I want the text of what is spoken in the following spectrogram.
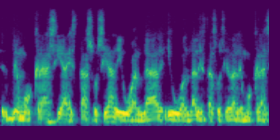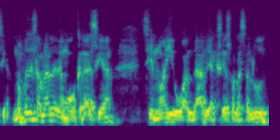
democracia está asociada a igualdad, igualdad está asociada a democracia. No puedes hablar de democracia si no hay igualdad de acceso a la salud,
